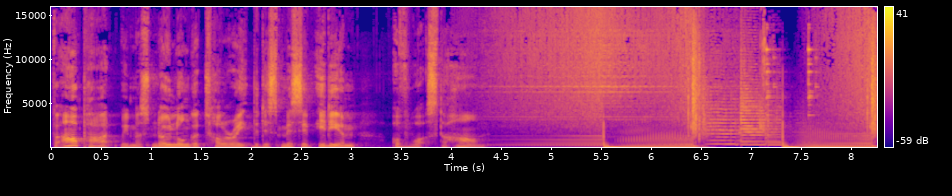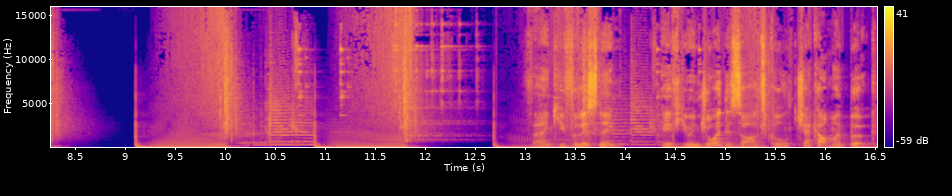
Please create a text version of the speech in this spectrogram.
For our part, we must no longer tolerate the dismissive idiom of what's the harm. Thank you for listening. If you enjoyed this article, check out my book,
